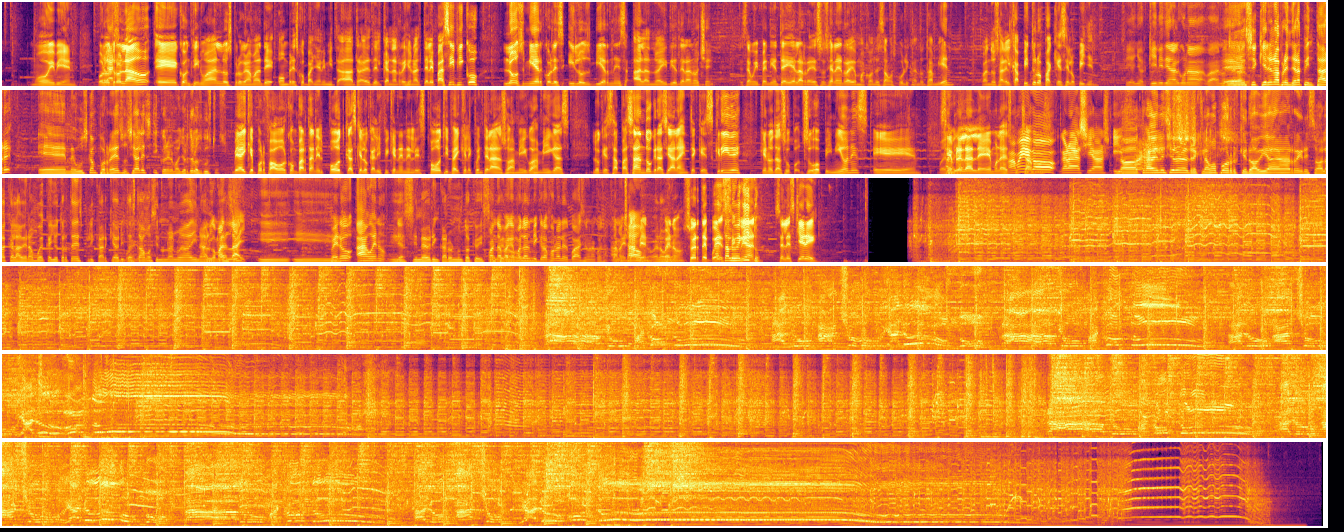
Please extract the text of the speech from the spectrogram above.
Muy bien. Por Gracias. otro lado, eh, continúan los programas de Hombres Compañía Limitada a través del canal regional Telepacífico los miércoles y los viernes a las 9 y 10 de la noche. Esté muy pendiente ahí de las redes sociales. En Radio Macondo estamos publicando también cuando sale el capítulo para que se lo pillen. Sí, señor. ¿Kini tiene alguna? va a anunciar Eh, algo? si quieren aprender a pintar, eh, me buscan por redes sociales y con el mayor de los gustos. Vea y que por favor compartan el podcast, que lo califiquen en el Spotify, que le cuenten a sus amigos, amigas lo que está pasando. Gracias a la gente que escribe, que nos da su- sus opiniones. Eh, Bueno, siempre ya. las leemos, las escuchamos. Amigo, gracias. y La otra vez me hicieron el reclamo porque no había regresado la calavera mueca. Yo traté de explicar que ahorita Bueno. estábamos en una nueva dinámica. Algo más así, light. Y, y- Pero, ah, bueno. Y ya. sí me brincaron un toque, ¿viste? Cuando apaguemos los micrófonos les voy a decir una cosa. A Bueno, mí chao. también. Bueno, Bueno, bueno. suerte pues. Se les quiere.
